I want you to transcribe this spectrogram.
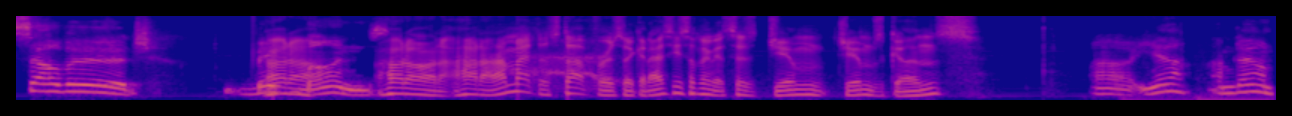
salvage. Big Hold on. buns. Hold on, hold on. I'm gonna have to stop for a second. I see something that says Jim Jim's Guns. Uh, yeah, I'm down.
